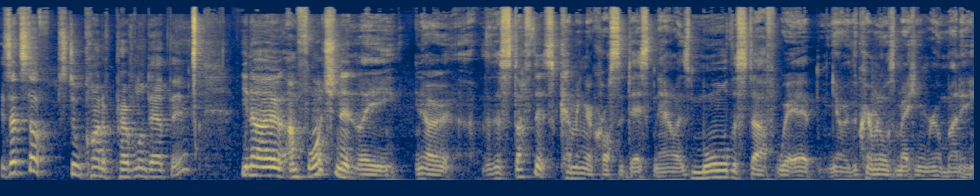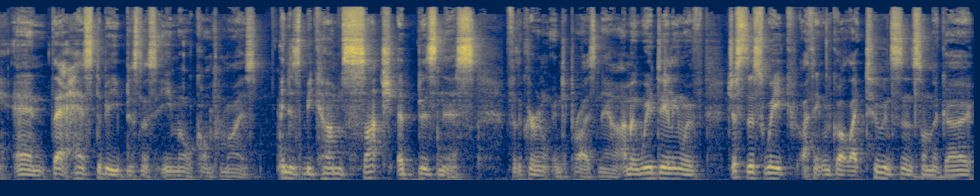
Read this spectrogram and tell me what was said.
Is that stuff still kind of prevalent out there? You know, unfortunately, you know, the stuff that's coming across the desk now is more the stuff where, you know, the criminals are making real money. And that has to be business email compromise. It has become such a business for the criminal enterprise now. I mean, we're dealing with, just this week, I think we've got like two incidents on the go.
